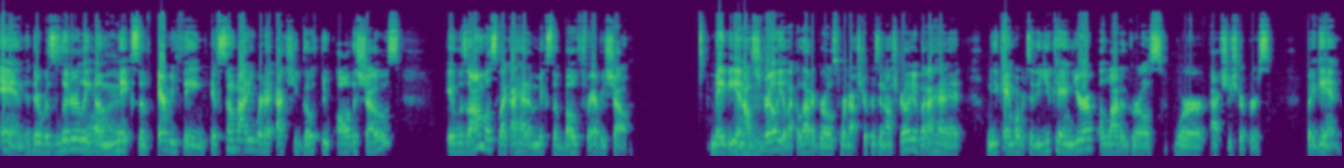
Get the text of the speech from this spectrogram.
And there was literally a mix of everything. If somebody were to actually go through all the shows, it was almost like I had a mix of both for every show. Maybe in Mhm. Australia, like a lot of girls were not strippers in Australia, but I had, when you came over to the UK and Europe, a lot of girls were actually strippers. But again,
